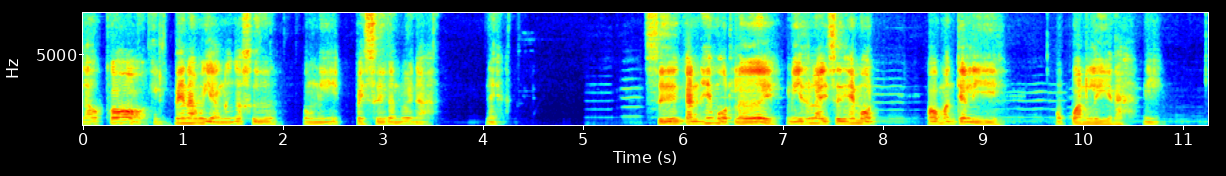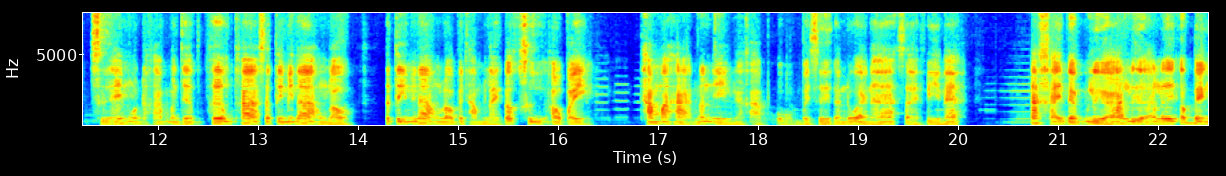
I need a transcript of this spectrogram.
แล้วก็อีกแนะนำอีกอย่างหนึ่งก็คือ ตรงนี้ไปซื้อกันด้วยนะ เนี่ย ซื้อกันให้หมดเลย มีเท่าไหร่ซื้อให้หมด เพราะมันจะรีหกวันรีนะนี่ซื้อให้หมดนะครับ มันจะเพิ่มค่าสเตมิน่าของเราสเตมิน่าของเราไปทำอะไรก็คือเอาไป ทำอาหารนั่นเองนะครับผมไปซื้อกันด้วยนะ สายฟรีนะ ถ้าใครแบบเหลือเหลือเลยก็แบ่ง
